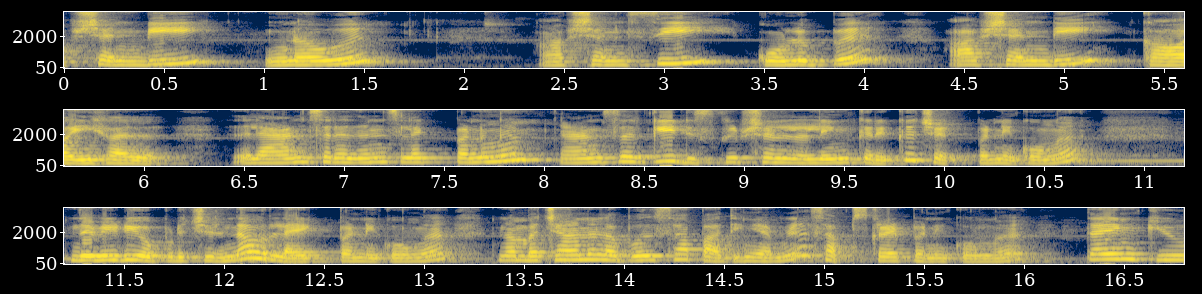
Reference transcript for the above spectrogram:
ஆப்ஷன் பி உணவு. ஆப்ஷன் சி கொழுப்பு. ஆப்ஷன் டி காய்கள். இதில் ஆன்சர் எதுன்னு செலக்ட் பண்ணுங்கள் ஆன்சருக்கு டிஸ்கிரிப்ஷனில் லிங்க் இருக்குது செக் பண்ணிக்கோங்க. இந்த வீடியோ பிடிச்சிருந்தா ஒரு லைக் பண்ணிக்கோங்க. நம்ம சேனலை புதுசாக பார்த்தீங்க அப்படின்னா சப்ஸ்கிரைப் பண்ணிக்கோங்க. தேங்க்யூ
